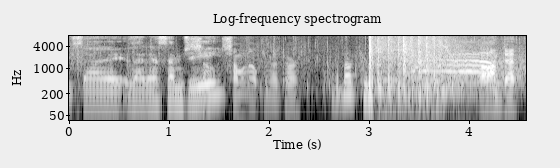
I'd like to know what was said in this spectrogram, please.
East. Is that SMG? So, someone opened the door. What about? Oh, I'm dead.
